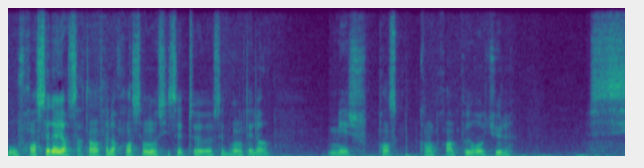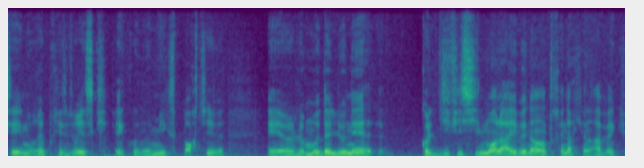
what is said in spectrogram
ou français d'ailleurs, certains entraîneurs français ont aussi cette, euh, cette volonté-là, mais je pense qu'on prend un peu de recul, c'est une vraie prise de risque économique, sportive, et le modèle lyonnais colle difficilement l'arrivée d'un entraîneur qui viendra avec.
